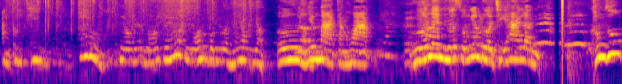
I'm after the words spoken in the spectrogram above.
ăn cơm thiêu. Ừ, nhiều mẹ nói thế nói con người nhau nhỉ? Ừ nhưng mà thằng Hòa hứa lên hứa xuống nha lừa chị hai lần. Không giúp.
